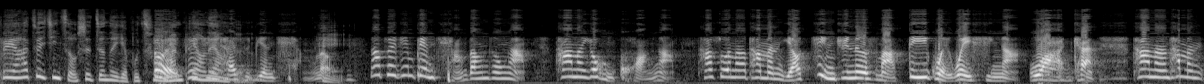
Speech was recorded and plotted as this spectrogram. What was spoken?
对呀，他最近走势真的也不错，蛮漂亮的。开始变强了。那最近变强当中啊，他呢又很狂啊。他说呢，他们也要进军那个什么低轨卫星啊。哇，你看他呢，他们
